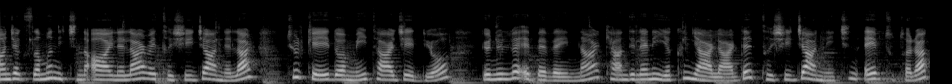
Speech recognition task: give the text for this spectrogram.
Ancak zaman içinde aileler ve taşıyıcı anneler Türkiye'ye dönmeyi tercih ediyor. Gönüllü ebeveynler kendilerine yakın yerlerde taşıyıcı anne için ev tutarak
